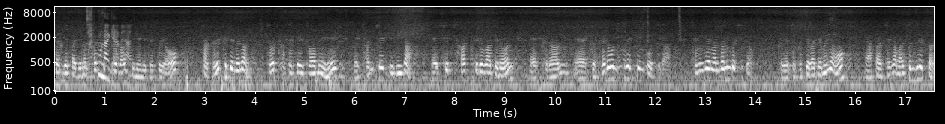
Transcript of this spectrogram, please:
현재까지는 차분하게 하네, 80%가 아주. 진행이 됐고요. 자 그렇게 되면은 저 다섯 개의 섬이 네, 전체 길이가 14km가 되는 네, 그런 네, 그 새로운 트레킹 코스가 생겨난다는 것이죠. 그래서 그때가 되면요, 아까 제가 말씀드렸던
